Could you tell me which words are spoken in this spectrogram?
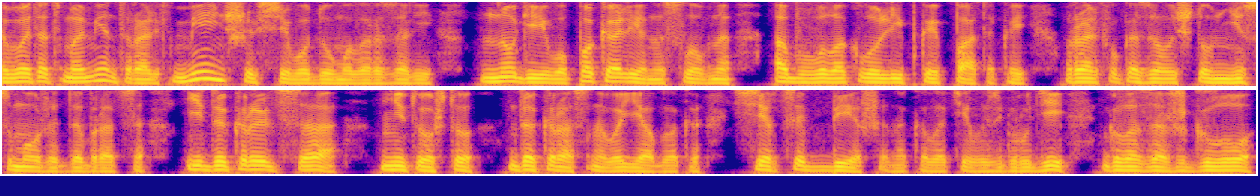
В этот момент Ральф меньше всего думал о Розали. Ноги его по колено словно обволокло липкой патокой. Ральфу казалось, что он не сможет добраться и до крыльца, не то что до красного яблока. Сердце бешено колотилось в груди, глаза жгло.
